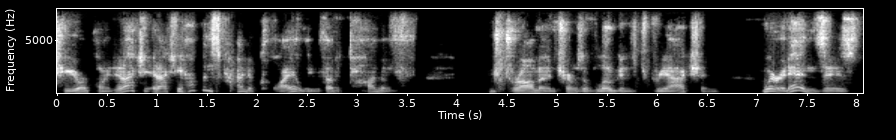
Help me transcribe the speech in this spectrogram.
to your point, it actually, it actually happens kind of quietly without a ton of drama in terms of Logan's reaction where it ends is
